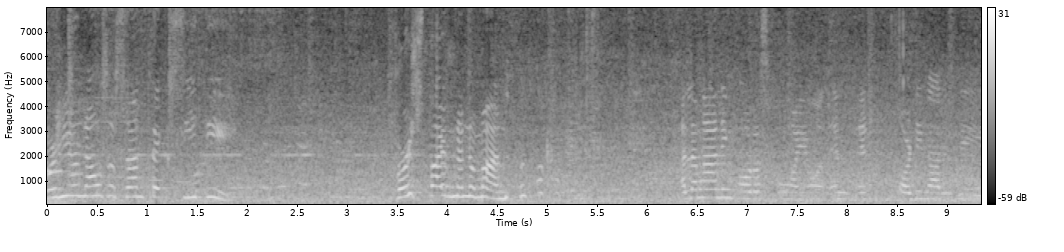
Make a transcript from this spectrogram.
We're here now sa Suntec City. First time na naman. Alanganing oras po ngayon and, and ordinary day.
